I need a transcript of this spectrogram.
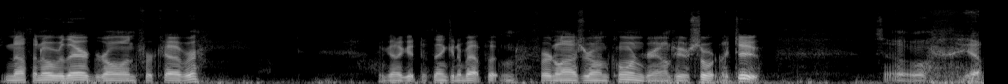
There's nothing over there growing for cover. We gotta get to thinking about putting fertilizer on corn ground here shortly too. So, yep.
